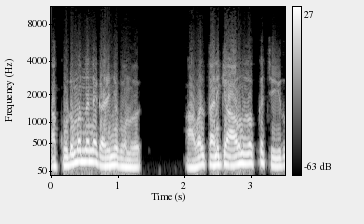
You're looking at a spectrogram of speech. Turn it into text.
ആ കുടുംബം തന്നെ കഴിഞ്ഞു പോകുന്നത്. അവൾ തനിക്കാവുന്നതൊക്കെ ചെയ്തു.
